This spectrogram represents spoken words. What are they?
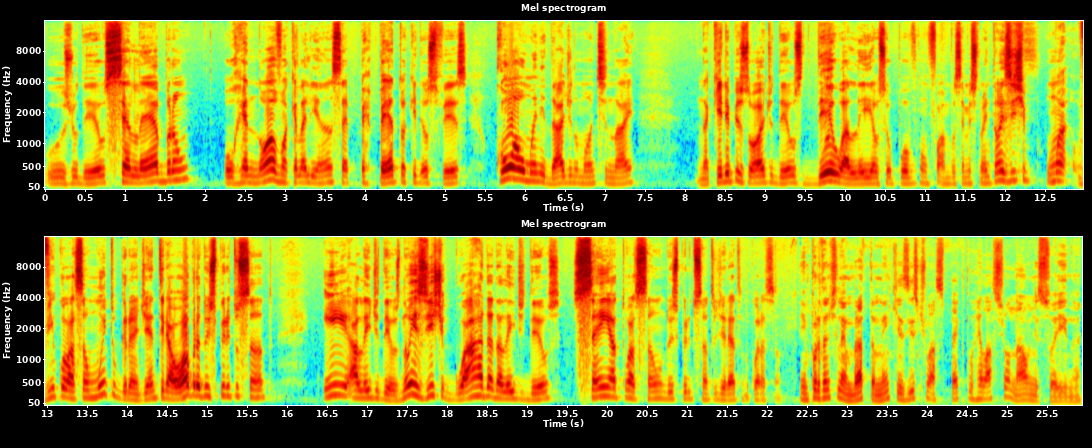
os judeus celebram ou renovam aquela aliança perpétua que Deus fez com a humanidade no Monte Sinai. Naquele episódio, Deus deu a lei ao seu povo, conforme você mencionou. Então, existe uma vinculação muito grande entre a obra do Espírito Santo e a lei de Deus. Não existe guarda da lei de Deus sem a atuação do Espírito Santo direto no coração. É importante lembrar também que existe o aspecto relacional nisso aí, né?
